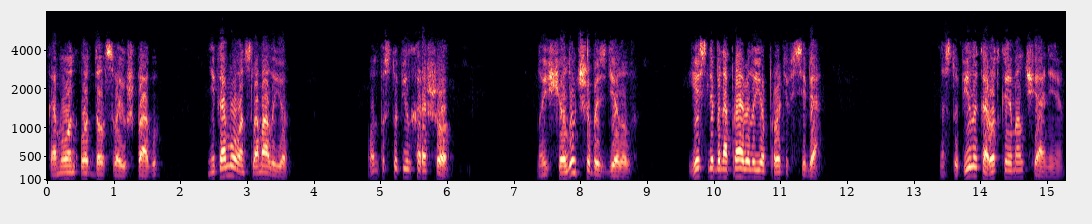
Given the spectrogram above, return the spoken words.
Кому он отдал свою шпагу? Никому он сломал ее. Он поступил хорошо, но еще лучше бы сделал, если бы направил ее против себя. Наступило короткое молчание.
